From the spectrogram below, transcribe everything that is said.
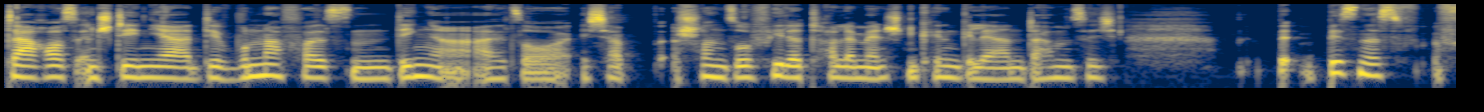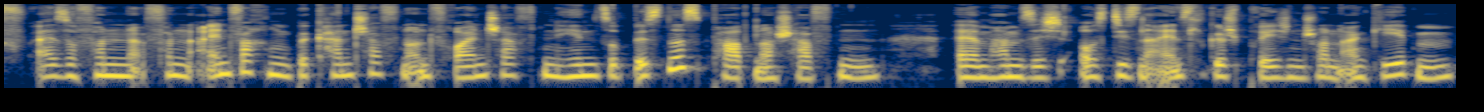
daraus entstehen ja die wundervollsten Dinge. Also ich habe schon so viele tolle Menschen kennengelernt. Da haben sich Business, also von, von einfachen Bekanntschaften und Freundschaften hin zu Businesspartnerschaften ähm, haben sich aus diesen Einzelgesprächen schon ergeben.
